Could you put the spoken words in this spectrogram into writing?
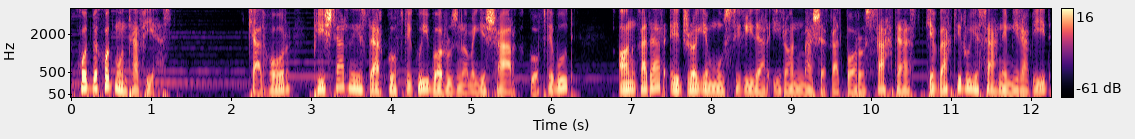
خود به خود منتفی است. کلهور پیشتر نیز در گفتگویی با روزنامه شرق گفته بود آنقدر اجرای موسیقی در ایران مشقتبار و سخت است که وقتی روی صحنه می روید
